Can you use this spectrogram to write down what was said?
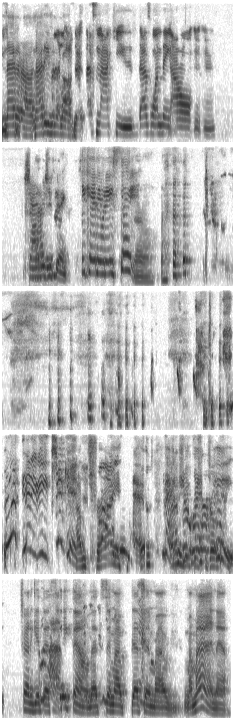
Not at all. Not even a little that, That's not cute. That's one thing I don't. Mm-mm. Sean, what do you think? She can't even eat steak. No. Didn't eat chicken. I'm trying. I'm trying to get her food. Trying to get that steak down. That's in my that's in my my mind now.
